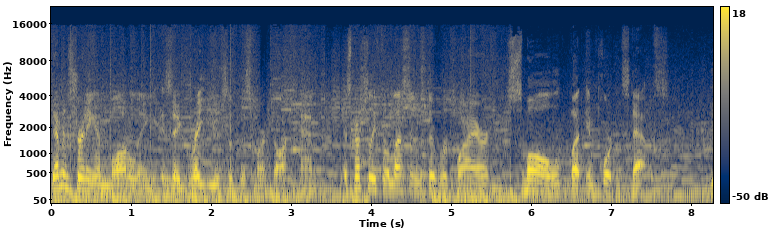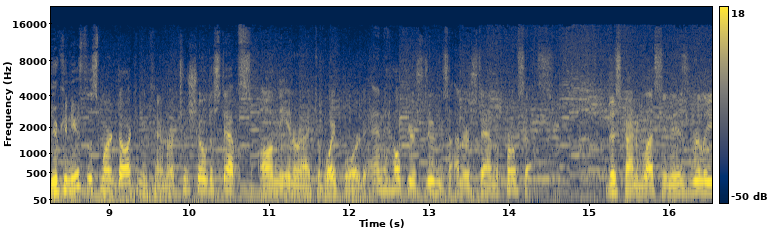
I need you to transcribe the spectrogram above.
Demonstrating and modeling is a great use of the Smart DocCam, especially for lessons that require small but important steps. You can use the Smart Document Camera to show the steps on the interactive whiteboard and help your students understand the process. This kind of lesson is really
